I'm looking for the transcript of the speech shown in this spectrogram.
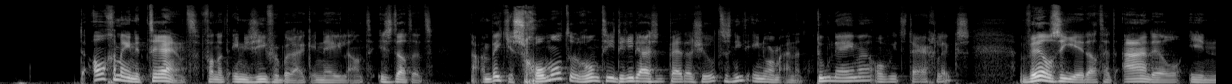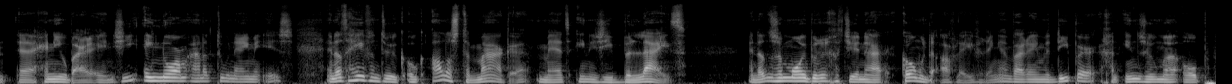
De algemene trend van het energieverbruik in Nederland is dat het nou, een beetje schommelt rond die 3000 petajoule. Het is niet enorm aan het toenemen of iets dergelijks. Wel zie je dat het aandeel in uh, hernieuwbare energie enorm aan het toenemen is. En dat heeft natuurlijk ook alles te maken met energiebeleid. En dat is een mooi bruggetje naar komende afleveringen, waarin we dieper gaan inzoomen op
